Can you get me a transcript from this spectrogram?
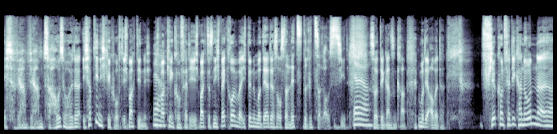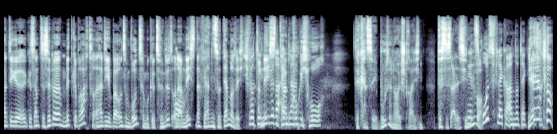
Ich so, wir haben, wir haben zu Hause heute, ich habe die nicht gekauft. Ich mag die nicht. Ich Ja. mag kein Konfetti. Ich mag das nicht wegräumen, weil ich bin immer der, der es aus der letzten Ritze rauszieht. Ja, ja. So, den ganzen Kram. Immer die Arbeiter. Vier Konfettikanonen äh, hat die ge- gesamte Sippe mitgebracht und hat die bei uns im Wohnzimmer gezündet. Und Oh. am nächsten Tag, wir hatten so Dämmerlicht. Ich würd die am nächsten Tag gucke ich hoch. Da kannst du die Bude neu streichen. Das ist alles Jetzt hinüber. Rußflecke an der Decke. Ja, ja, klar,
